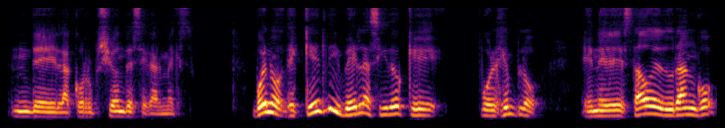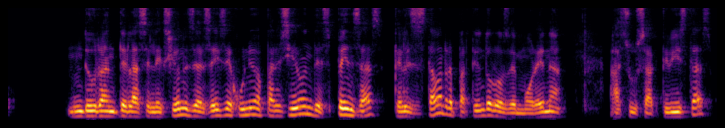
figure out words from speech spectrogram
de la corrupción de Segalmex. Bueno, ¿de qué nivel ha sido que, por ejemplo, en el estado de Durango, durante las elecciones del 6 de junio aparecieron despensas que les estaban repartiendo los de Morena a sus activistas,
